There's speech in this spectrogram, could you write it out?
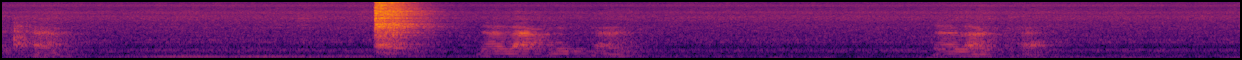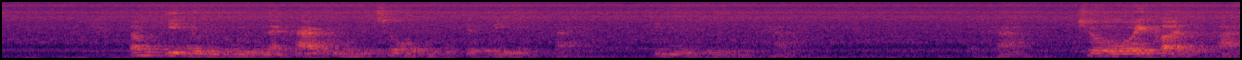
นะคะ น่ารักไหมคะ น่ารักค่ะ ต้องกินอุ่นๆนะคะ คุณผู้ชมจะดีค่ะ กินอุ่นๆค่ะนะคะโชว์ไว้ก่อนค่ะ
